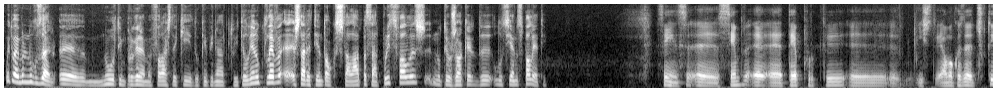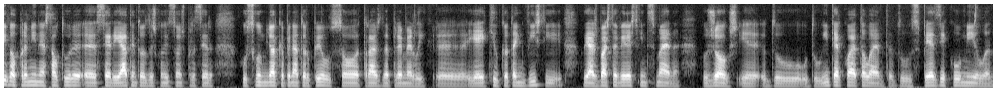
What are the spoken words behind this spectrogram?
Muito bem, Bruno Rosário, no último programa falaste aqui do campeonato italiano, o que te leva a estar atento ao que se está lá a passar, por isso falas no teu joker de Luciano Spalletti. Sim, uh, sempre, uh, até porque uh, isto é uma coisa discutível. Para mim, nesta altura, a Série A tem todas as condições para ser o segundo melhor campeonato europeu, só atrás da Premier League. e é aquilo que eu tenho visto. E, aliás, basta ver este fim de semana os jogos do, do Inter com a Atalanta, do Spezia com o Milan,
